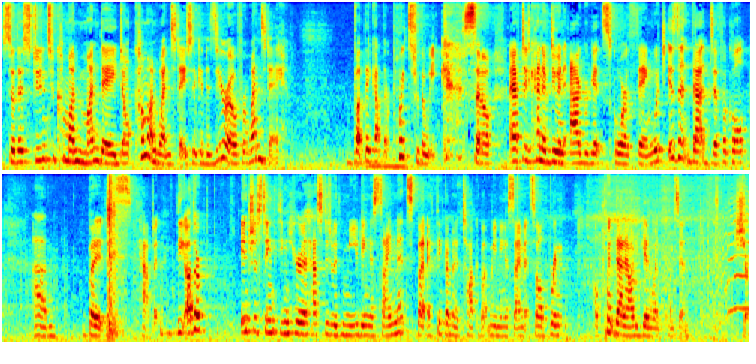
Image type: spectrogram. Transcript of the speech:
So the students who come on Monday don't come on Wednesday, so they get a zero for Wednesday but they got their points for the week. So I have to kind of do an aggregate score thing, which isn't that difficult, um, but it does happen. The other interesting thing here has to do with muting assignments, but I think I'm going to talk about muting assignments, so I'll bring, I'll point that out again when it comes in. Sure.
